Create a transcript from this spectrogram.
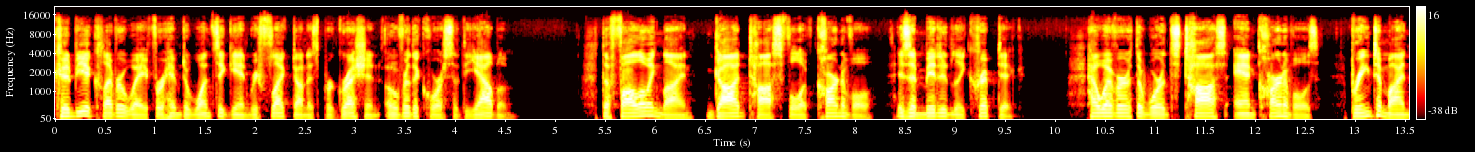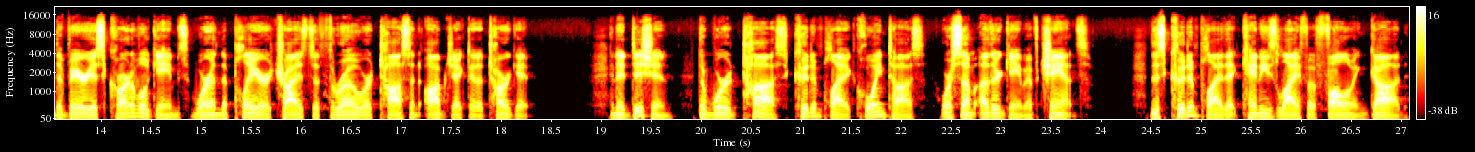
could be a clever way for him to once again reflect on his progression over the course of the album. The following line, God toss full of carnival, is admittedly cryptic. However, the words toss and carnivals bring to mind the various carnival games wherein the player tries to throw or toss an object at a target. In addition, the word toss could imply a coin toss or some other game of chance. This could imply that Kenny's life of following God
